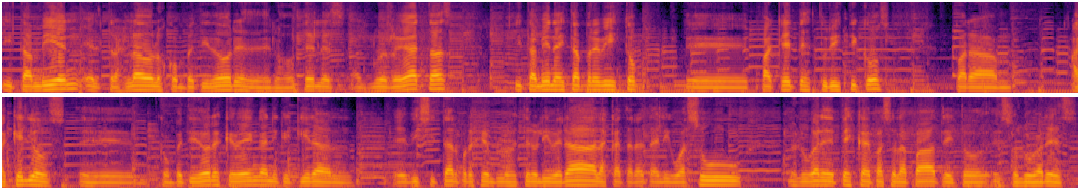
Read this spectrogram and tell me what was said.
y también el traslado de los competidores desde los hoteles al club de regatas y también ahí está previsto eh, paquetes turísticos para aquellos eh, competidores que vengan y que quieran visitar, por ejemplo, los esteros liberal, las cataratas del Iguazú, los lugares de pesca de Paso la Patria y todos esos lugares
